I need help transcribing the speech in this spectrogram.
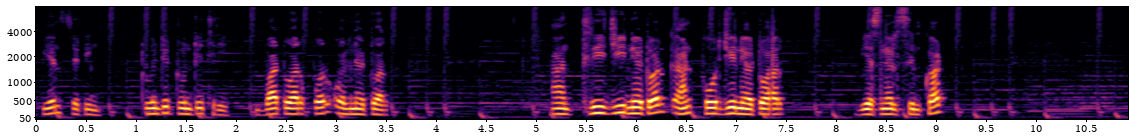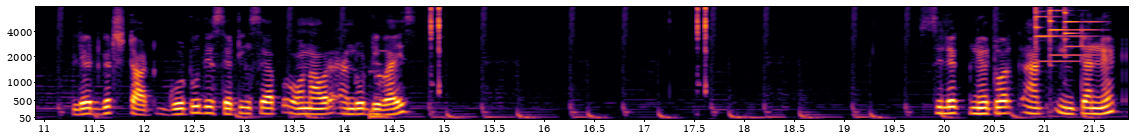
apn setting 2023 but work for all network and 3g network and 4g network bsnl sim card let's get start go to the settings app on our android device select network and internet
